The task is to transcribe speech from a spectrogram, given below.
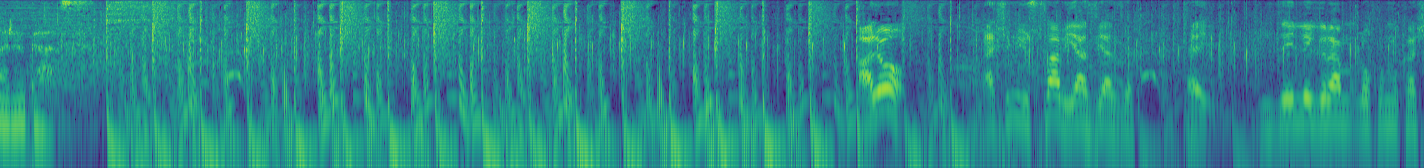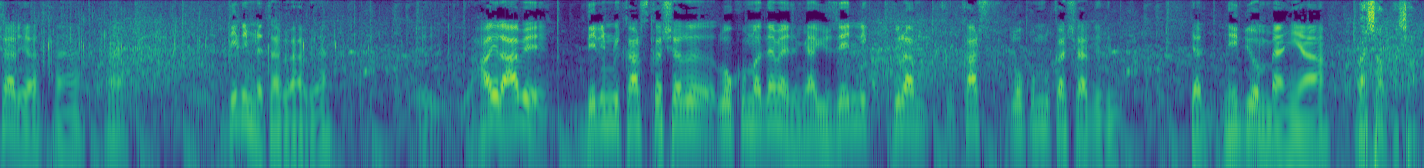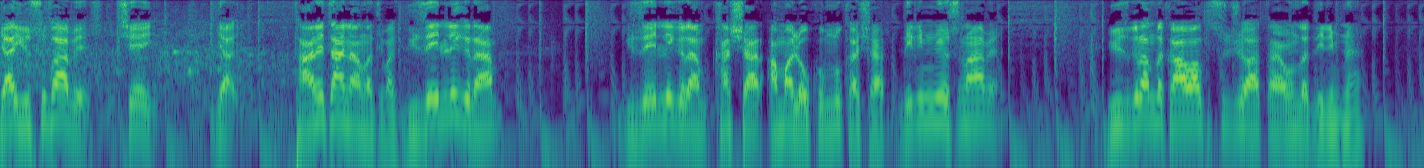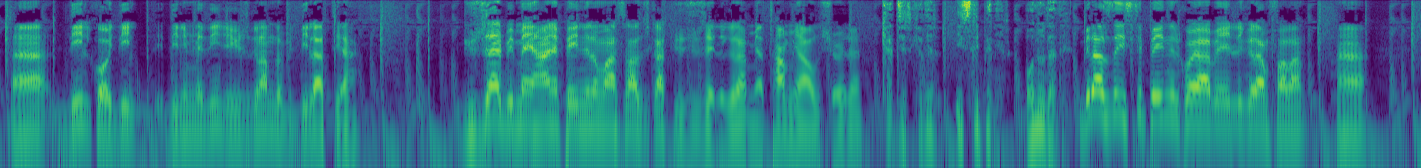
Aragaz, Alo. Ya şimdi Yusuf abi yaz yaz yaz. Hey, 150 gram lokumlu kaşar yaz. He, he. Dilimle tabii abi ya. Ee, hayır abi dilimli Kars kaşarı lokumla demedim ya. 150 gram Kars lokumlu kaşar dedim. Ya ne diyorum ben ya? Başal başal. Ya Yusuf abi şey ya tane tane anlatayım bak 150 gram 150 gram kaşar ama lokumlu kaşar dilimliyorsun abi. 100 gram da kahvaltı sucuğu at ha, onu da dilimle. Ha, dil koy dil dilimle deyince 100 gram da bir dil at ya. Güzel bir meyhane peynirin varsa azıcık at 100-150 gram ya tam yağlı şöyle. Kadir Kadir. İsli peynir. Onu da de. Biraz da isti peynir koy abi 50 gram falan. Ha.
